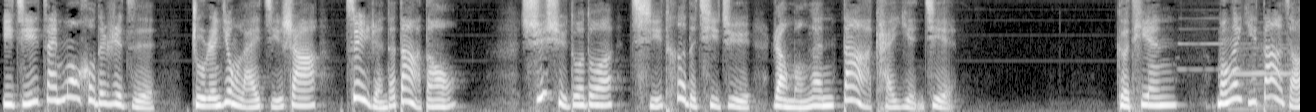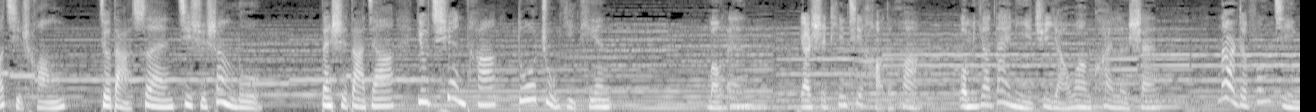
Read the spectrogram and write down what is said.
以及在幕后的日子，主人用来击杀罪人的大刀。许许多多奇特的器具让蒙恩大开眼界。隔天，蒙恩一大早起床，就打算继续上路，但是大家又劝他多住一天。蒙恩，要是天气好的话，我们要带你去遥望快乐山，那儿的风景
